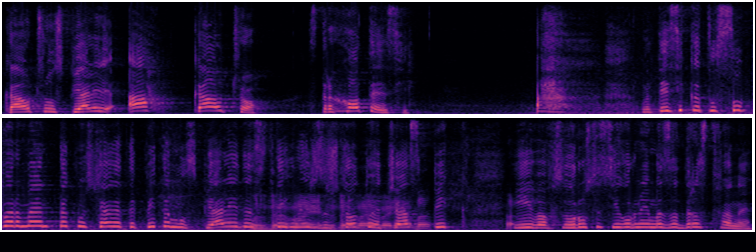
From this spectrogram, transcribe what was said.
Калчо, успя ли? А, Калчо! Страхотен си! Ма ти си като супермен, так му ще да те питам, успя ли да Здравей, стигнеш, защото здравей, е час Мариана. пик и в Руса сигурно има задръстване.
